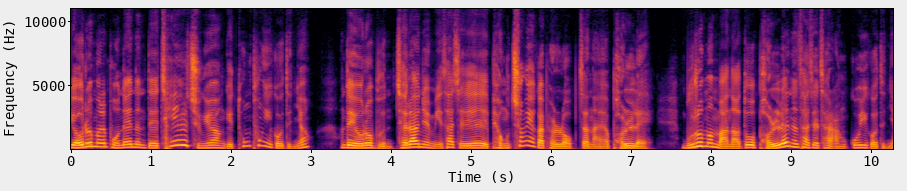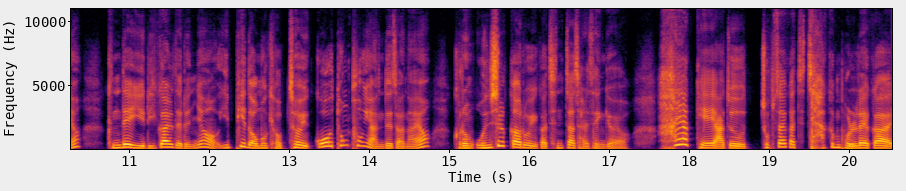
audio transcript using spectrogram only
여름을 보내는데 제일 중요한 게 통풍이거든요. 근데 여러분, 제라늄이 사실 병충해가 별로 없잖아요. 벌레. 무름은 많아도 벌레는 사실 잘 안 꼬이거든요. 근데 이 리갈들은요, 잎이 너무 겹쳐 있고 통풍이 안 되잖아요. 그럼 온실가루이가 진짜 잘 생겨요. 하얗게 아주 좁쌀같이 작은 벌레가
